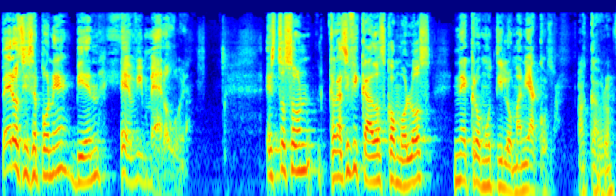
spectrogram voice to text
Pero si se pone bien heavy metal, güey. Estos son clasificados como los necromutilomaníacos. Ah, cabrón.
